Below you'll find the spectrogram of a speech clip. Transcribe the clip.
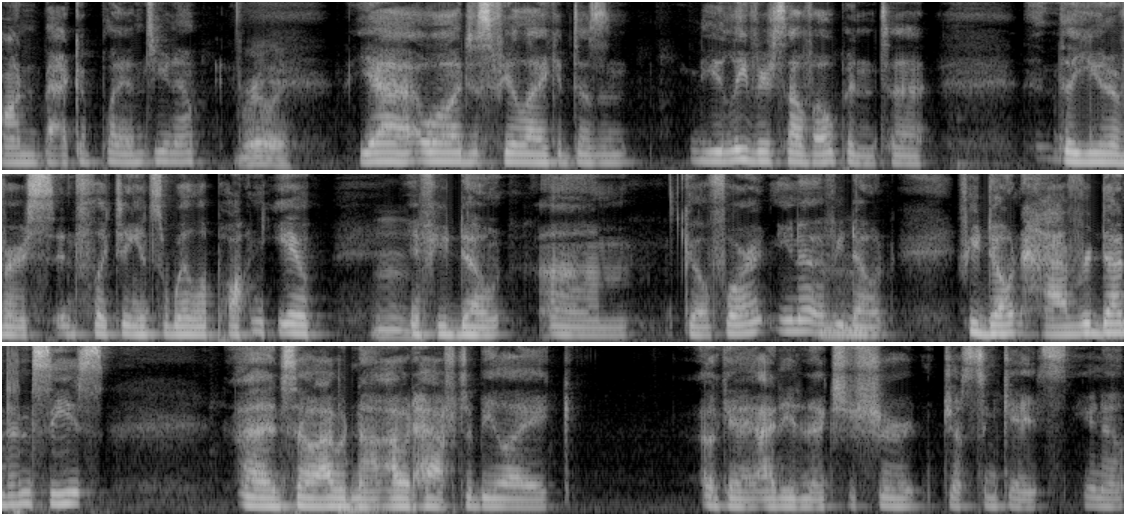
on backup plans, you know? Really. Yeah, well I just feel like it doesn't you leave yourself open to the universe inflicting its will upon you if you don't um, go for it, you know, if you don't if you don't have redundancies. And so I would not I would have to be like okay, I need an extra shirt just in case, you know.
